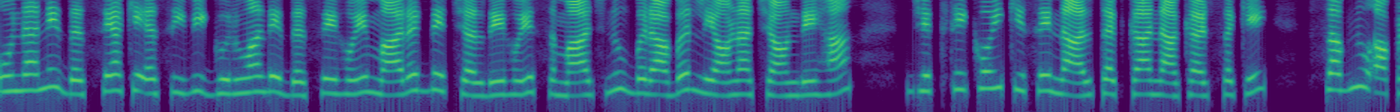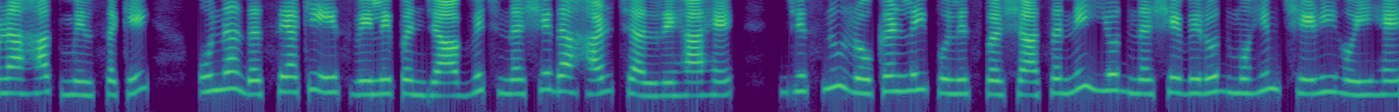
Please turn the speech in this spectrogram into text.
ਉਹਨਾਂ ਨੇ ਦੱਸਿਆ ਕਿ ਅਸੀਂ ਵੀ ਗੁਰੂਆਂ ਦੇ ਦੱਸੇ ਹੋਏ ਮਾਰਗ ਦੇ ਚੱਲਦੇ ਹੋਏ ਸਮਾਜ ਨੂੰ ਬਰਾਬਰ ਲਿਆਉਣਾ ਚਾਹੁੰਦੇ ਹਾਂ, ਜਿੱਥੇ ਕੋਈ ਕਿਸੇ ਨਾਲ ਧੱਕਾ ਨਾ ਕਰ ਸਕੇ, ਸਭ ਨੂੰ ਆਪਣਾ ਹੱਕ ਮਿਲ ਸਕੇ। ਉਹਨਾਂ ਦੱਸਿਆ ਕਿ ਇਸ ਵੇਲੇ ਪੰਜਾਬ ਵਿੱਚ ਨਸ਼ੇ ਦਾ ਹੜ੍ਹ ਚੱਲ ਰਿਹਾ ਹੈ, ਜਿਸ ਨੂੰ ਰੋਕਣ ਲਈ ਪੁਲਿਸ ਪ੍ਰਸ਼ਾਸਨ ਨੇ ਯੁੱਧ ਨਸ਼ੇ ਵਿਰੁੱਧ ਮੁਹਿੰਮ ਛੇੜੀ ਹੋਈ ਹੈ।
